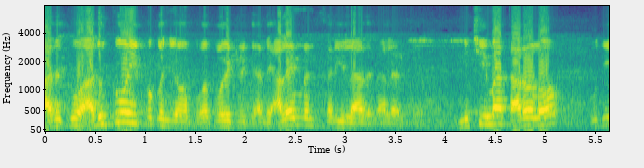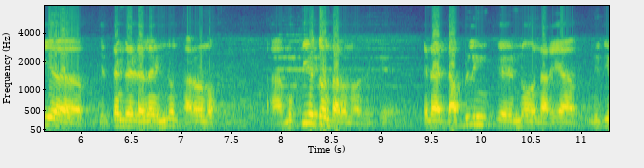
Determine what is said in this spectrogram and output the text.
அதுக்கும் அதுக்கும் இப்போ கொஞ்சம் போயிட்டு இருக்கு அந்த அலைன்மெண்ட் சரியில்லாதனால இருக்கு. நிச்சயமா தரணும். புதிய திட்டங்கள் எல்லாம் இன்னும் தரணும். முக்கியத்துவம் தரணும் அதுக்கு. ஏன்னா டப்ளிங்க்கு இன்னும் நிறைய நிதி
